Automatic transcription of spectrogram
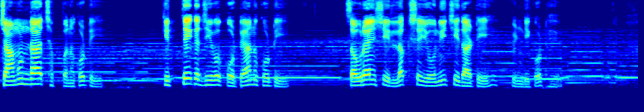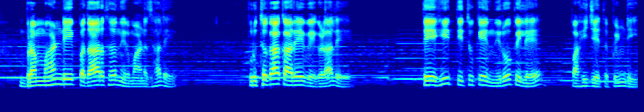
चामुंडा छप्पन कोटी कित्येक जीव कोट्यान कोटी चौऱ्याऐंशी लक्ष योनीची दाटी पिंडिकोठे. ब्रह्मांडी पदार्थ निर्माण झाले पृथकाकारे वेगळाले तेही तिथुके निरोपिले पाहिजेत पिंडी.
